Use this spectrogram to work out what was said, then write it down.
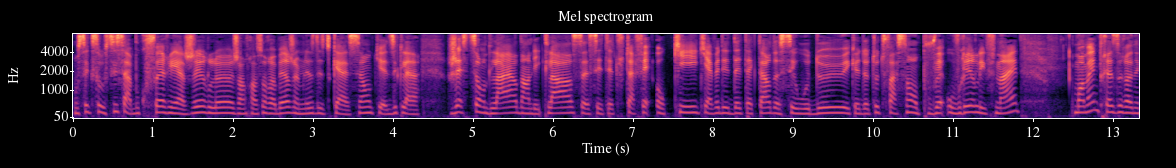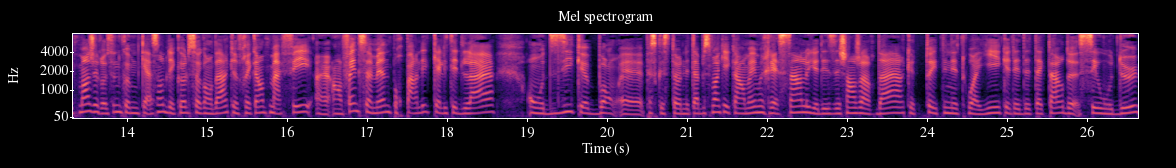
On sait que ça aussi, ça a beaucoup fait réagir. Là, Jean-François Robert, le ministre d'Éducation, qui a dit que la gestion de l'air dans les classes, c'était tout à fait OK, qu'il y avait des détecteurs de CO2 et que de toute façon, on pouvait ouvrir les fenêtres. Moi-même, très ironiquement, j'ai reçu une communication de l'école secondaire que fréquente ma fille euh, en fin de semaine pour parler de qualité de l'air. On dit que, bon, euh, parce que c'est un établissement qui est quand même récent, là, il y a des échangeurs d'air, que tout a été nettoyé, que des détecteurs de CO2.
